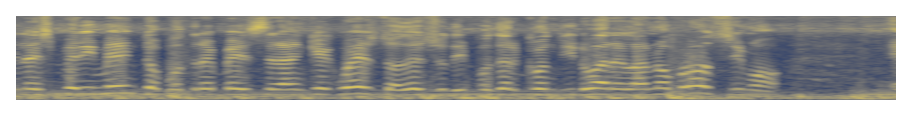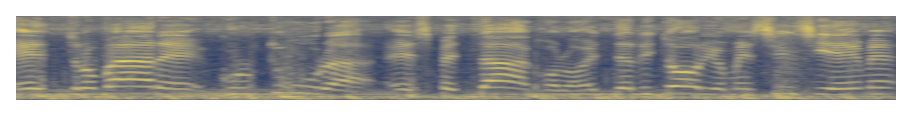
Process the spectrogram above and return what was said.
L'esperimento potrebbe essere anche questo, adesso di poter continuare l'anno prossimo e trovare cultura e spettacolo e territorio messi insieme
